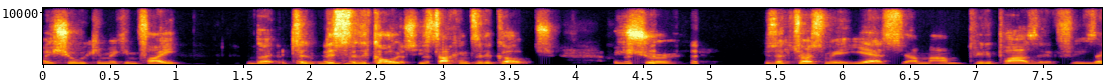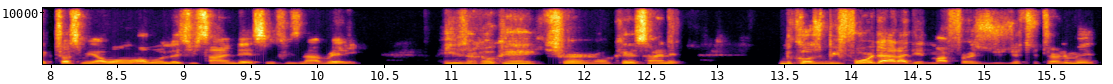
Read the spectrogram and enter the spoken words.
Are you sure we can make him fight? Like, to, this is the coach. He's talking to the coach. Are you sure? He's like, trust me. Yes, I'm, I'm pretty positive. He's like, trust me. I won't, I won't let you sign this if he's not ready. He was like, okay, sure. Okay, sign it. Because before that, I did my first jiu-jitsu tournament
